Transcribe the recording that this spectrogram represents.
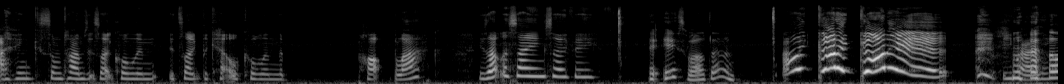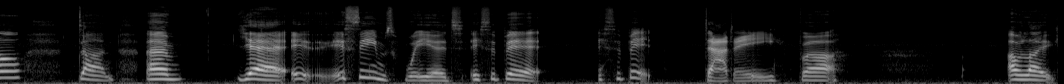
I think sometimes it's like calling, it's like the kettle calling the pot black. Is that the saying, Sophie? It is well done. Oh, I got it, got it! Are you proud of me? well done. Um, yeah, it it seems weird. It's a bit, it's a bit daddy, but I'm like,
